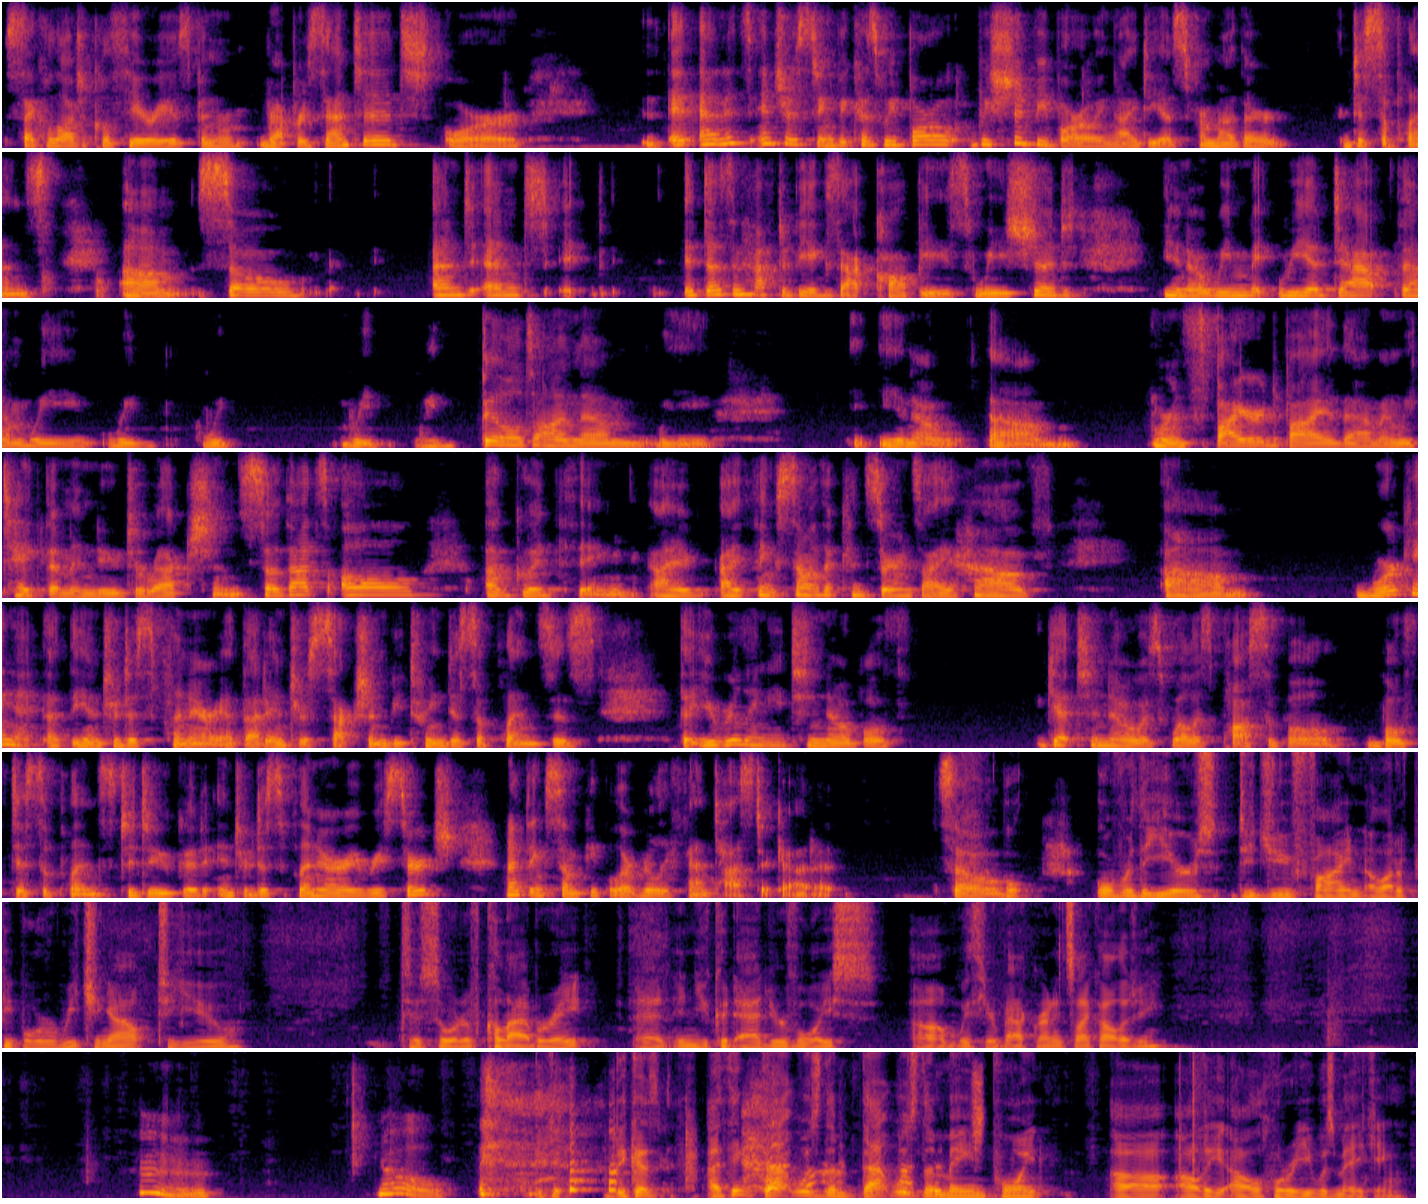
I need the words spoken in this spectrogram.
psychological theory has been represented or it, and it's interesting because we borrow we should be borrowing ideas from other disciplines. Um, so and and it, it doesn't have to be exact copies. We should you know we we adapt them we we we we we build on them we you know um, we're inspired by them and we take them in new directions. So that's all a good thing. I i think some of the concerns i have um, working at, at the interdisciplinary, at that intersection between disciplines, is that you really need to know both get to know as well as possible both disciplines to do good interdisciplinary research. And I think some people are really fantastic at it. So, over the years, did you find a lot of people were reaching out to you to sort of collaborate and, and you could add your voice um, with your background in psychology? Hmm. No. because, because I think that was the that was the main point uh, Ali Al-Hoorie was making.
